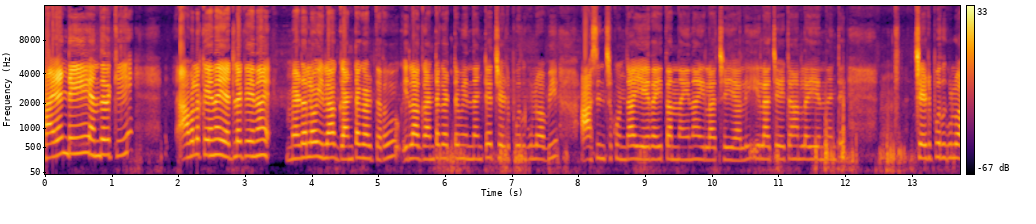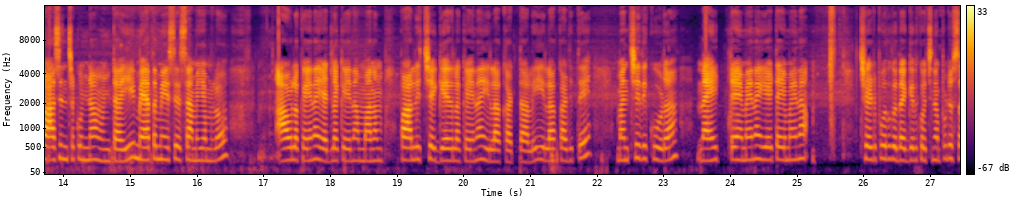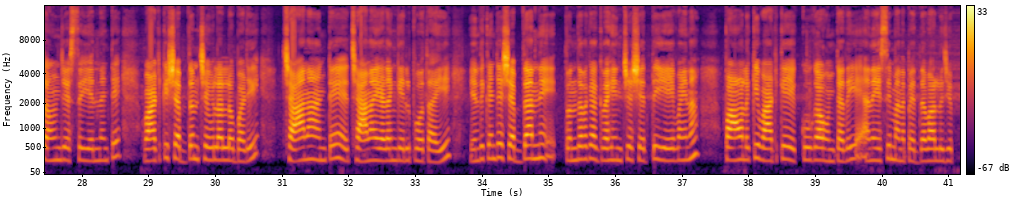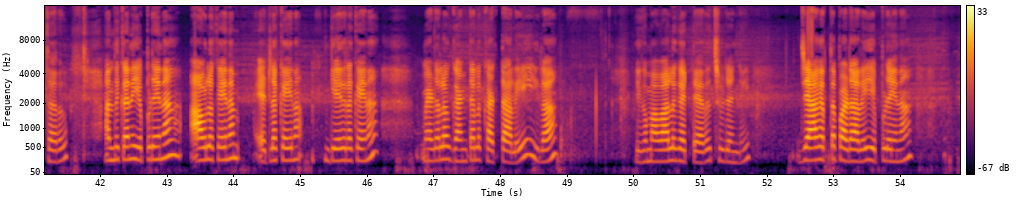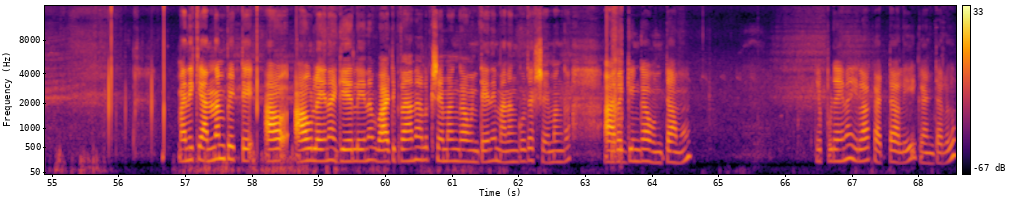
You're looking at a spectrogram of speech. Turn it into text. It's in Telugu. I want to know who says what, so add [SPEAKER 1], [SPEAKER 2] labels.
[SPEAKER 1] హాయ్ అండి అందరికీ. ఆవులకైనా ఎడ్లకైనా మెడలో ఇలా గంట కడతారు. ఇలా గంట కట్టడం ఏంటంటే చెడు పురుగులు అవి ఆశించకుండా ఏ రైతన్నైనా ఇలా చేయాలి. ఇలా చేయటం వల్ల ఏంటంటే చెడు పురుగులు ఆశించకుండా ఉంటాయి. మేత మేసే సమయంలో ఆవులకైనా ఎడ్లకైనా మనం పాలిచ్చే గేదెలకైనా ఇలా కట్టాలి. ఇలా కడితే మంచిది కూడా. నైట్ టైం అయినా ఏ టైం అయినా చెడు పురుగు దగ్గరికి వచ్చినప్పుడు సౌండ్ చేస్తే ఏంటంటే వాటికి శబ్దం చెవులల్లో పడి చాలా అంటే చాలా ఎడంగెళ్ళిపోతాయి ఎందుకంటే శబ్దాన్ని తొందరగా గ్రహించే శక్తి ఏవైనా పాములకి వాటికే ఎక్కువగా ఉంటుంది అనేసి మన పెద్దవాళ్ళు చెప్తారు. అందుకని ఎప్పుడైనా ఆవులకైనా ఎడ్లకైనా గేదెలకైనా మెడలో గంటలు కట్టాలి. ఇలా ఇక మా వాళ్ళు కట్టారు. చూడండి. జాగ్రత్త పడాలి ఎప్పుడైనా. మనకి అన్నం పెట్టే ఆవు ఆవులైనా గేదెలైనా వాటి ప్రాణాలు క్షేమంగా ఉంటేనే మనం కూడా క్షేమంగా ఆరోగ్యంగా ఉంటాము. ఎప్పుడైనా ఇలా కట్టాలి గంటలు.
